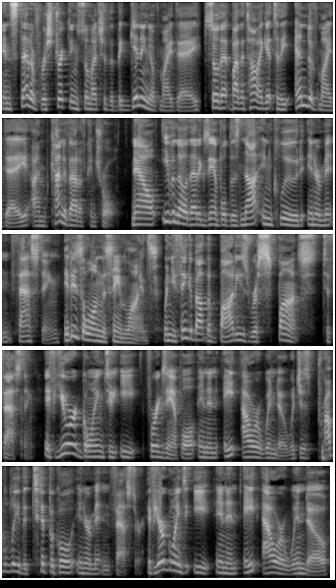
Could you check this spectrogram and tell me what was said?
instead of restricting so much at the beginning of my day so that by the time I get to the end of my day, I'm kind of out of control. Now, even though that example does not include intermittent fasting, it is along the same lines. When you think about the body's response to fasting, if you're going to eat, for example, in an eight hour window, which is probably the typical intermittent faster, if you're going to eat in an eight hour window,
